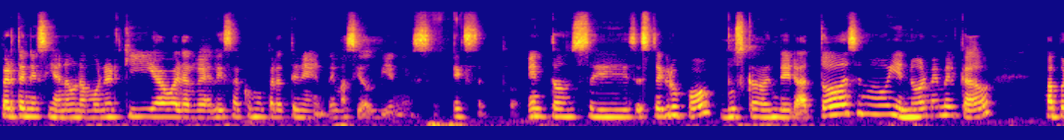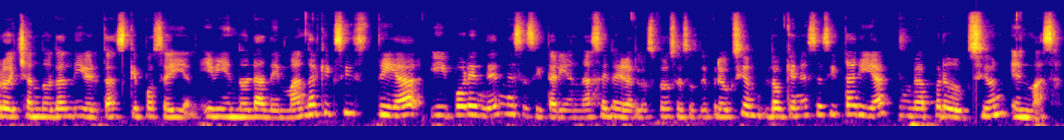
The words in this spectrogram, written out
pertenecían a una monarquía o a la realeza como para tener demasiados bienes. Exacto. Entonces, este grupo busca vender a todo ese nuevo y enorme mercado aprovechando las libertades que poseían y viendo la demanda que existía y por ende necesitarían acelerar los procesos de producción, lo que necesitaría una producción en masa.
